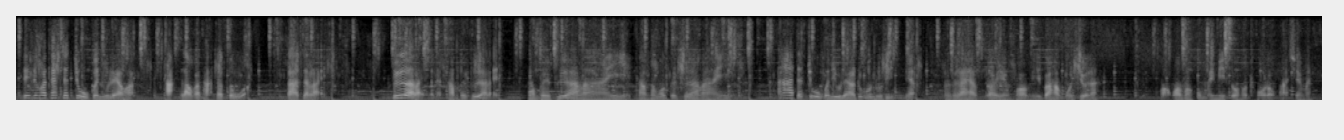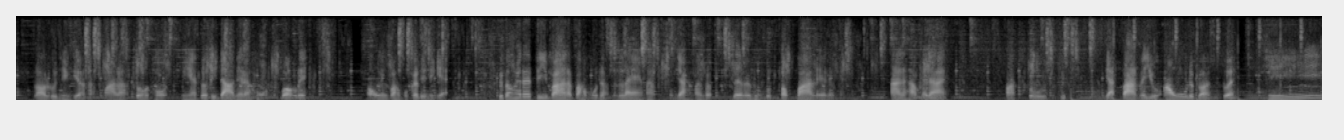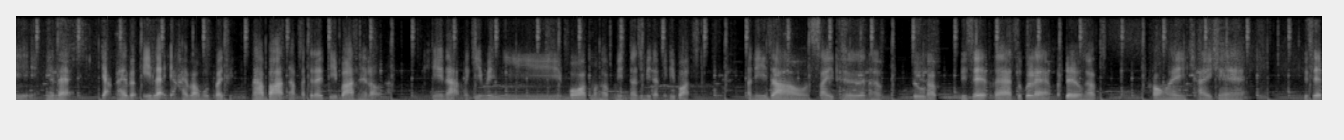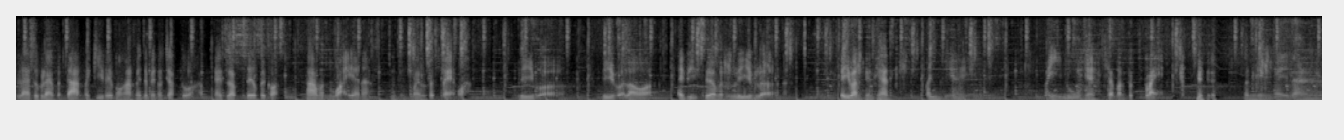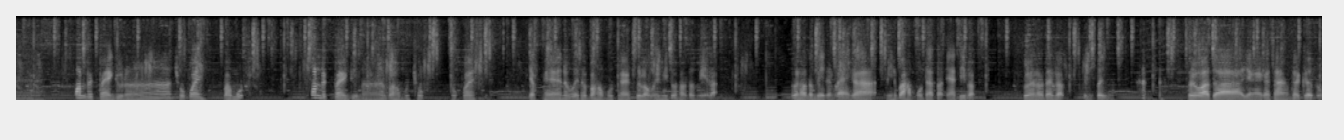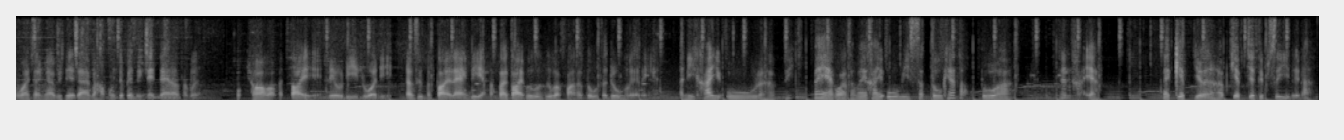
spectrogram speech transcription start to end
เรียกได้ว่าแทบจะจูบกันอยู่แล้วอะถะเรากระถางศัตรูอะตาจะไหลเพื่ออะไรวะทำไปเพื่ออะไรทำไปเพื่ออะไรทำทั้งหมดไปเพื่ออะไรน่าจะจูบกันอยู่แล้วทุกคนดูดิเนี่ย ไม่เป็นไรครับ เรายังพอมีบาฮามุสอยู่นะหวังว่ามันคงไม่มีตัวโหดๆออกมาใช่ไหมเรอลุ้นอย่างเดียวนะมาแล้วตัวโหดๆนี่ไงตัวติดดาวนี่แหละโหดบอกเลยเอาบาฮามุสกระเด็นอีกแกคือต้องให้ได้ตีบ้านอะบาฮามุสอะมันแรงนะผมอยากให้มันแบบเดินไปปุ๊บตบบ้านเลยอะไรเงี้ยน่าจะทำไม่ได้ปัดตูยัดบ้านไว้อยู่เอ้าเรียบร้อยสวยเฮ้นี่แหละ อยากให้แบบนี้แหละ อยากให้บาฮามุสไปถึงหน้าบ้านนะมันจะได้ตีบ้านให้เรานะโอเคนะเมื่อกี้ไม่มีบอสมั้งครับมินน่าจะมีแต่มินิบอส อันนี้ดาวไซเทอร์นะครับ ดูครับพิเศษแรซูเปอร์แรเหมือนเดิมครับเขาให้ใช้แค่พิเศษแรซูเปอร์แรเหมือนด่านเมื่อกี้เลยเพราะงั้นไม่จำเป็นต้องจับตัวครับใช้แบบเดิมไปก่อน ถ้ามันไหวอะนะทำไมมันแปลกๆวะรีบเหรอรีบเหรอเราอะไอผีเสื้อมันรีบเหรอไอวันแค้นๆไม่ไงไม่รู้แฮะแต่มันแปลกๆมันยังไงนะมันแปลกๆอยู่นะ ชกไว้บามุดมันแปลกๆอยู่นะบามุดชกชกไว้ อยากแพ้นะเว้ยถ้าบาฮามุดแพ้คือเราไม่มีตัวทำดาเมจละตัวทำดาเมจแรงๆก็มีบาฮามุดนะตอนนี้ที่แบบช่วยเราได้แบบตึงๆไม่ว่าจะยังไงก็ช่างถ้าเกิดสมว่าใช้แมวพิเศษได้บาฮามุดจะเป็นหนึ่งในใจเราเสมอผมชอบอะมันต่อยเร็วดีรัวดีแล้วรู้สึกมันต่อยแรงดีอะมันต่อยต่อยๆปุ๊บก็คือแบบฝั่งศัตรูสะดุ้งเลยอะไรเงี้ยอันนี้ไคอูนะครับแปลกว่ะทำไมไคอูมีศัตรูแค่สองตัวเงื่อนไขอะแต่เก็บเยอะนะครับ เก็บเจ็ดสิบสี่เลยนะ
